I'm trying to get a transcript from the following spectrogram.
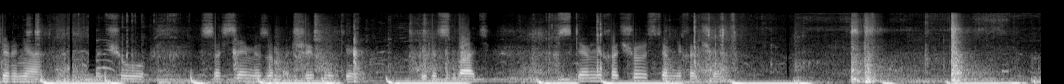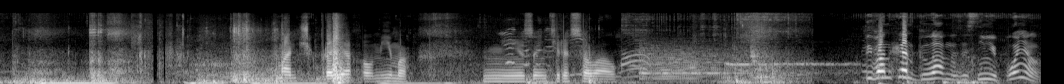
Херня. Хочу со всеми за подшипники переспать. С кем не хочу, с тем не хочу. Мальчик проехал мимо, не заинтересовал. Ты Ван Хэн, главное, засними, понял?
